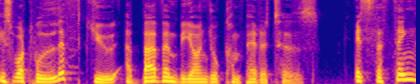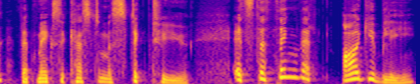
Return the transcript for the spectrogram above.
is what will lift you above and beyond your competitors. It's the thing that makes a customer stick to you. It's the thing that arguably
